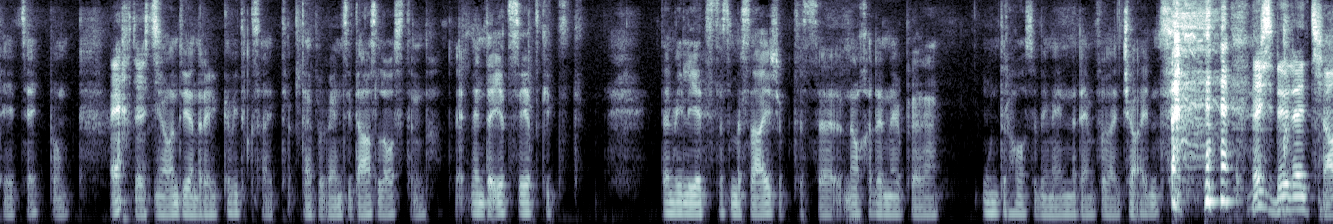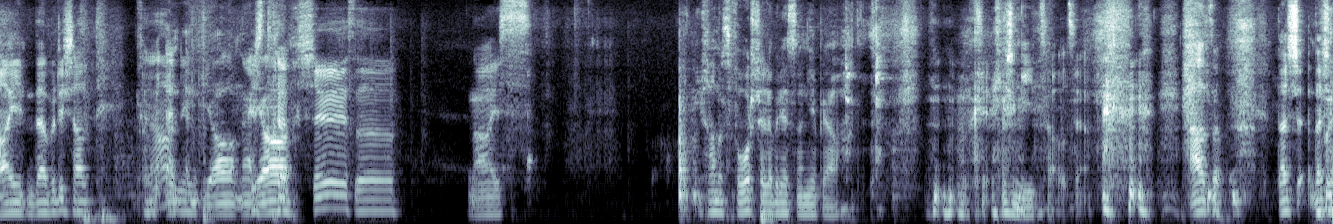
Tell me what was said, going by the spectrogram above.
PZ. Punkt. Echt jetzt? Ja, und die haben Rika wieder gesagt, aber wenn sie das lässt, dann, wenn der jetzt, jetzt gibt's, dann will ich jetzt, dass man sagt, ob das äh, nachher dann eben Unterhose bei Männern in dem Fall entscheidend. Das ist nicht entscheidend, aber das ist halt. Keine Ahnung. äh, ja, nein, Ist ja. einfach schön so. Nice. Ich kann mir das vorstellen, aber ich habe es noch nie beachtet. Okay. Das ist ein Geizhals, ja. Also, das ist, das ist,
